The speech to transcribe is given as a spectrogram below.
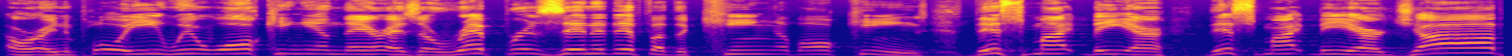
or an employee. We're walking in there as a representative of the King of all kings. This might be our this might be our job,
